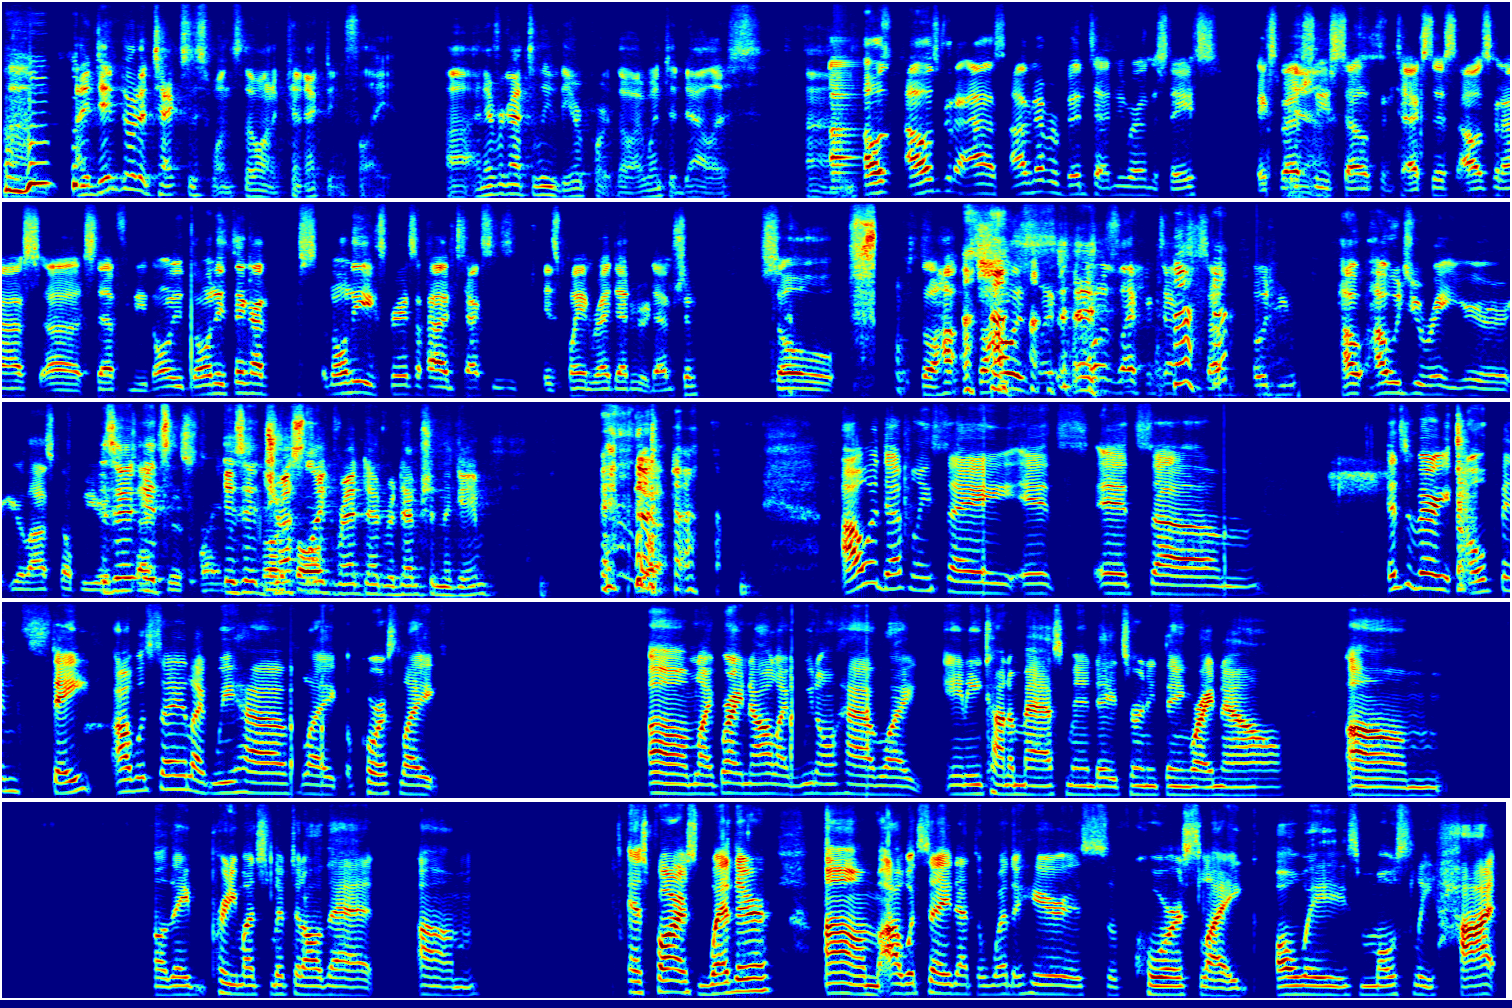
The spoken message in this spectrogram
Um, I did go to Texas once though on a connecting flight. Uh, I never got to leave the airport though. I went to Dallas. Um, I was I was gonna ask. I've never been to anywhere in the states, especially Yeah. South and Texas. I was gonna ask uh, Stephanie. The only the only thing I've the only experience I've had in Texas is playing Red Dead Redemption. So so how so how is life, how is life in Texas? How would you how, how would you rate your your last couple years Is it- in it's- Texas? playing is it just protocol? like Red Dead Redemption the game? Yeah. I would definitely say it's it's um it's a very open state, I would say. Like we have like of course like um like right now like we don't have like any kind of mask mandates or anything right now. Um oh they pretty much lifted all that. Um as far as weather, um, I would say that the weather here is, of course, like always mostly hot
